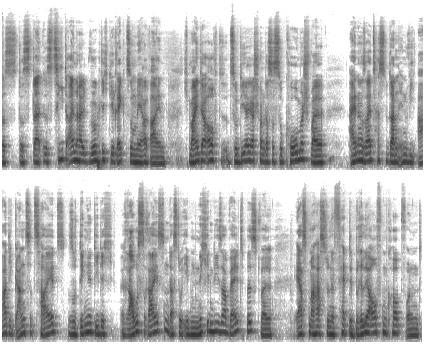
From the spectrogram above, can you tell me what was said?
Das, das, das, zieht einen halt wirklich direkt so mehr rein. Ich meinte auch zu dir ja schon, das ist so komisch, weil einerseits hast du dann in VR die ganze Zeit so Dinge, die dich rausreißen, dass du eben nicht in dieser Welt bist, weil erstmal hast du eine fette Brille auf dem Kopf und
